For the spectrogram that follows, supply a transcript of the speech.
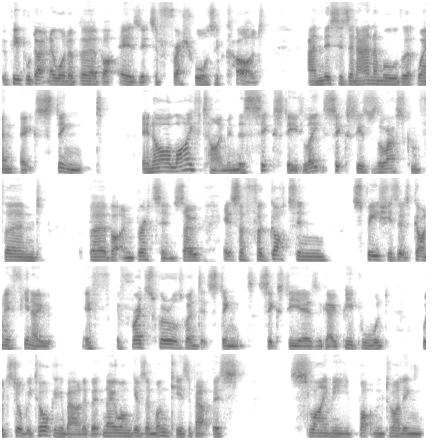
If people don't know what a burbot is, it's a freshwater cod, and this is an animal that went extinct in our lifetime in the 60s. Late 60s was the last confirmed burbot in Britain, so it's a forgotten species that's gone. If you know, if if red squirrels went extinct 60 years ago, people would would still be talking about it, but no one gives a monkeys about this slimy bottom dwelling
